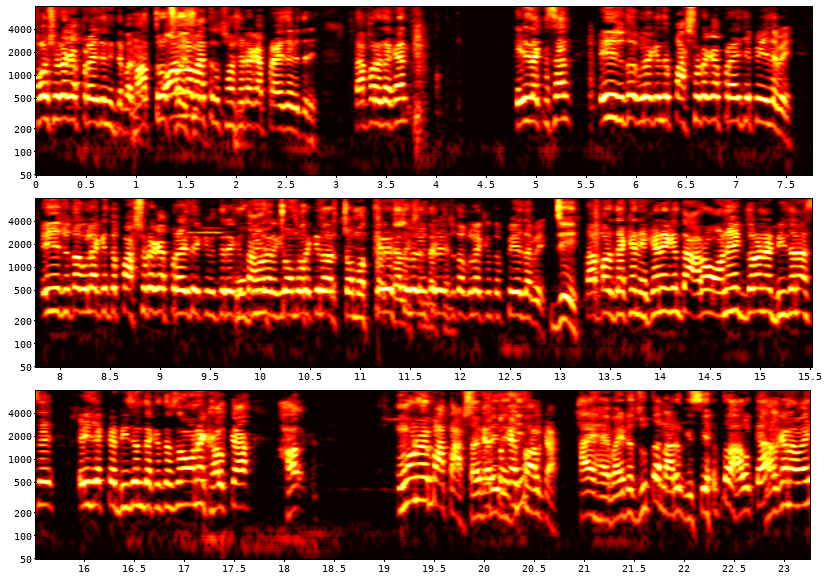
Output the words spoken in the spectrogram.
ছয়শো টাকা প্রাইজে নিতে পারে মাত্র মাত্র ছয়শো টাকা প্রাইজের ভিতরে। তারপরে দেখেন এই দেখতেছেন এই যে জুতাগুলো কিন্তু পাঁচশো টাকা প্রাইজে পেয়ে যাবে। এই যে জুতাগুলো কিন্তু পাঁচশো টাকা প্রাইজের ভিতরে কিন্তু আমাদের চমৎকার। জুতাগুলো কিন্তু পেয়ে যাবে। জি। তারপর দেখেন এখানে কিন্তু আরও অনেক ধরনের ডিজাইন আছে। এই যে একটা ডিজাইন দেখতেছেন অনেক হালকা হাল- মনে হয় বাতাস এত হালকা। হাই হাই ভাই এটা জুতা না আরও কিছু? এত হালকা? হালকা না ভাই?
